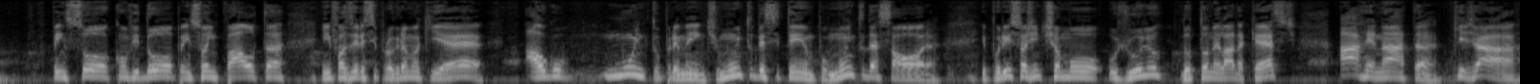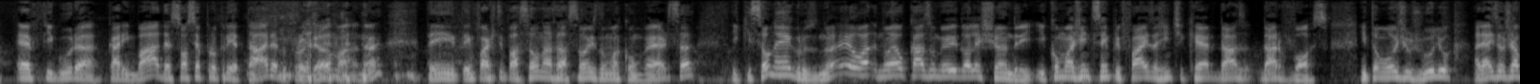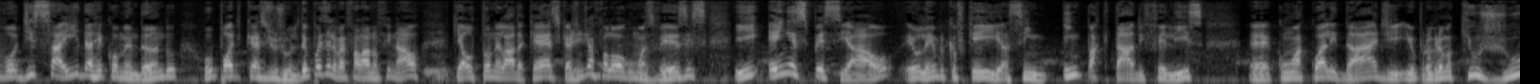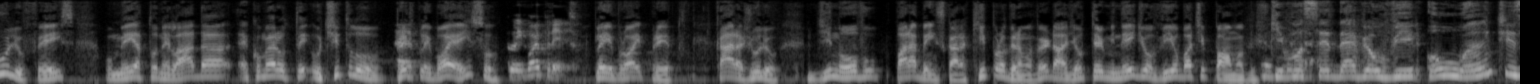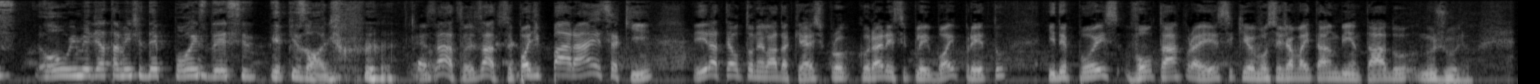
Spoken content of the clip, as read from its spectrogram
pensou, convidou, pensou em pauta, em fazer esse programa que é algo muito premente, muito desse tempo, muito dessa hora. E por isso a gente chamou o Júlio, do Tonelada Cast, a Renata, que já é figura carimbada, é sócia proprietária do programa, né? Tem, tem participação nas ações de uma conversa e que são negros. Não é, não é o caso meu e do Alexandre. E como a gente sempre faz, a gente quer dar, dar voz. Então hoje o Júlio, aliás, eu já vou de saída recomendando o podcast do Júlio. Depois ele vai falar no final, que é o Tonelada Cast, que a gente já falou algumas vezes. E em especial, eu lembro que eu fiquei assim, impactado e feliz é, com a qualidade e o programa que o Júlio fez, o Meia Tonelada. É como era o, o título? Preto é, Playboy, é isso? Playboy Preto. Playboy Preto. Cara, Júlio, de novo, parabéns, cara. Que programa, verdade. Eu terminei de ouvir, eu bati palma, bicho. Que você deve ouvir ou antes ou imediatamente depois desse episódio. exato, exato. Você pode parar esse aqui, ir até o Tonelada Cast, procurar esse Playboy preto e depois voltar para esse que você já vai estar tá ambientado no julho.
